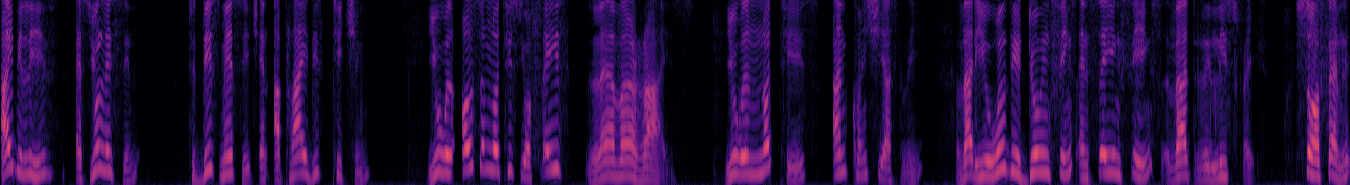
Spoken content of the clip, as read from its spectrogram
I believe as you listen to this message and apply this teaching, you will also notice your faith level rise. You will notice unconsciously that you will be doing things and saying things that release faith. So, family,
